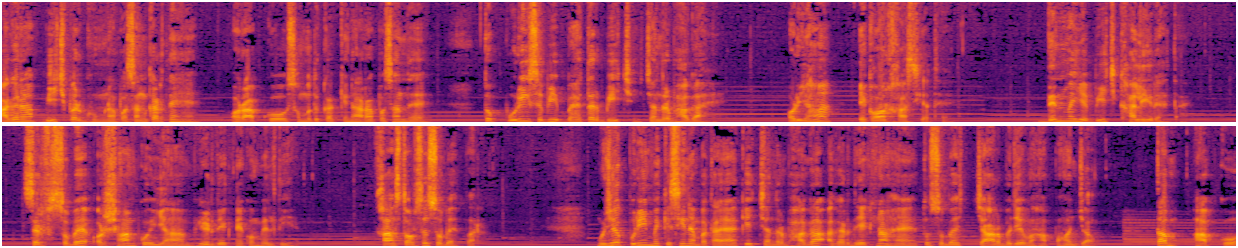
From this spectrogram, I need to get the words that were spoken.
अगर आप बीच पर घूमना पसंद करते हैं और आपको समुद्र का किनारा पसंद है तो पुरी से भी बेहतर बीच चंद्रभागा है। और यहाँ एक और खासियत है। दिन में यह बीच खाली रहता है। सिर्फ़ सुबह और शाम को ही यहाँ भीड़ देखने को मिलती है, खासतौर से सुबह पर। मुझे पुरी में किसी ने बताया कि चंद्रभागा अगर देखना है तो सुबह चार बजे वहाँ पहुँच जाओ, तब आपको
